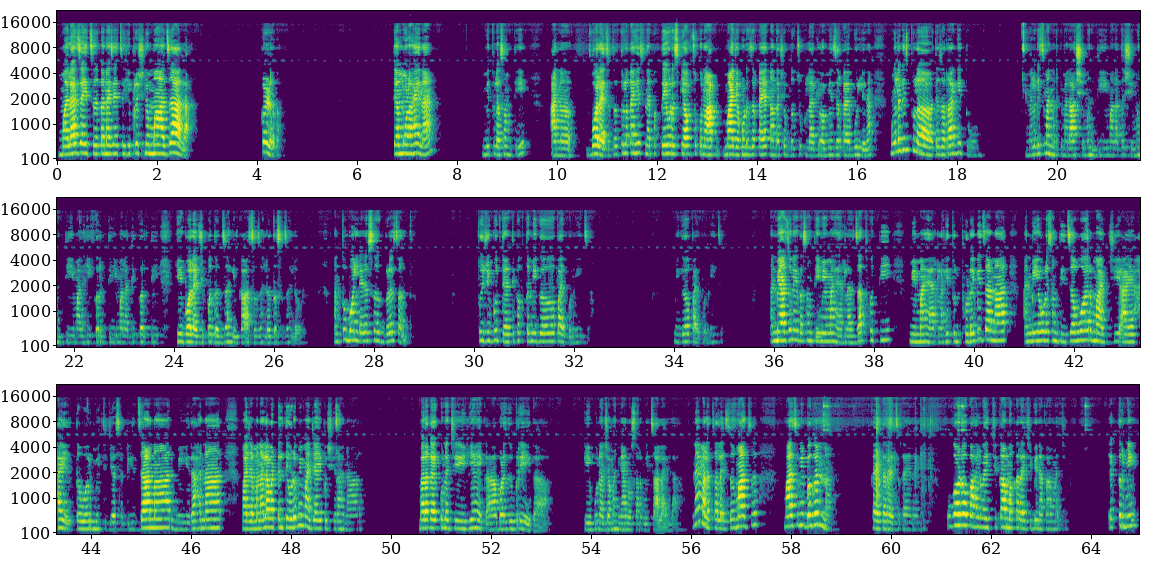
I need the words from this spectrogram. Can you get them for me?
मला जायचं का नाही जायचं ही प्रश्न माझा आला. कळलं का? त्यामुळं आहे ना मी तुला सांगते आणि बोलायचं तर तुला काहीच नाही फक्त एवढंच की अव चुकून आप माझ्याकडून जर काय एखादा शब्द चुकला किंवा मी जर काय बोलले ना मग लगेच तुला त्याचा राग येतो. मी लगेच म्हणणार की मला अशी म्हणती मला तशी म्हणती मला ही करती मला ती करती ही बोलायची पद्धत झाली का असं झालं तसं झालं. आणि तू बोललेलं सगळं चालतं. तुझी बुद्धी आहे ती फक्त मी गप ऐकून घ्यायचं. मी गप ऐकून घ्यायचं. आणि मी अजून एकदा सांगते मी माहेरला जात होती. मी माहेरला इथून पुढे बी जाणार आणि मी एवढं सांगते जवळ माझी आई आहे तवर मी तिच्यासाठी जाणार मी राहणार. माझ्या मनाला वाटेल तेवढं मी माझ्या आईपाशी राहणार. मला काय कुणाची हे आहे का बळजुबरी आहे का? की कुणाच्या म्हणण्यानुसार मी चालायला. नाही मला चालायचं. माझं माझं मी बघन ना काय करायचं काय नाही. ते. हलवायची कामं करायची बिना कामाची. एकतर मी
